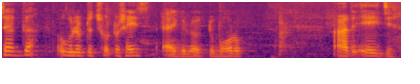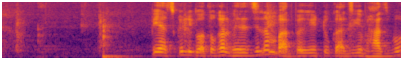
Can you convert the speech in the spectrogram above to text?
যাক গা, ওগুলো একটু ছোটো সাইজ এগুলো একটু বড়। আর এই যে, পেঁয়াজগুলি গতকাল ভেজেছিলাম, বাদ বাকি একটু কাজকে ভাজবো।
